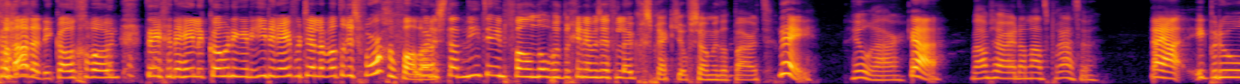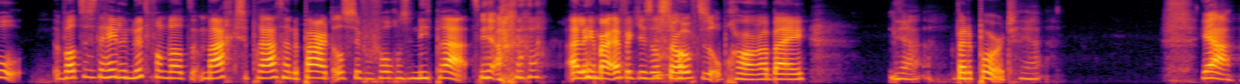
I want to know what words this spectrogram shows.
Valada die kan gewoon tegen de hele koning en iedereen vertellen wat er is voorgevallen. Maar er staat niet in van op het begin hebben ze even een leuk gesprekje of zo met dat paard. Nee, Heel raar. ja. Waarom zou je dan laten praten? Nou ja, ik bedoel, wat is het hele nut van dat magische pratende paard als ze vervolgens niet praat? Ja. Alleen maar eventjes als haar hoofd is opgehangen bij, ja. bij de poort. Ja. Ja.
